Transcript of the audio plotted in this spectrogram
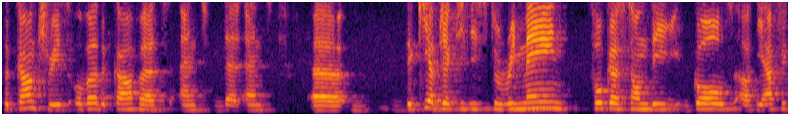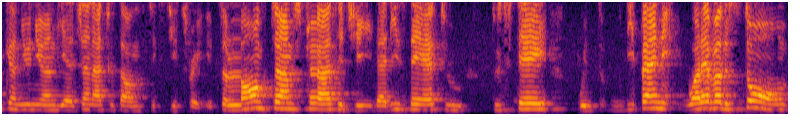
the countries over the carpet, and and uh, the key objective is to remain focused on the goals of the African Union, the Agenda 2063. It's a long-term strategy that is there to, to stay with, depending, whatever the storm,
